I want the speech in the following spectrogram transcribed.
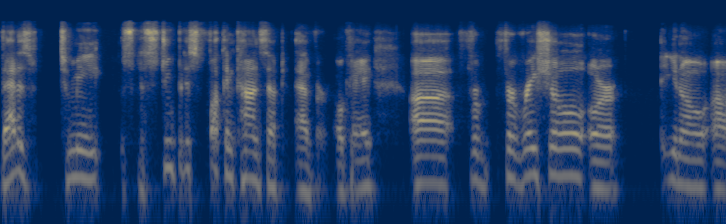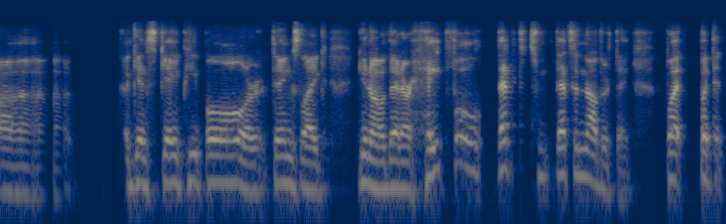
That is to me the stupidest fucking concept ever. Okay. Uh for for racial or you know uh against gay people or things like you know that are hateful that's that's another thing but but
